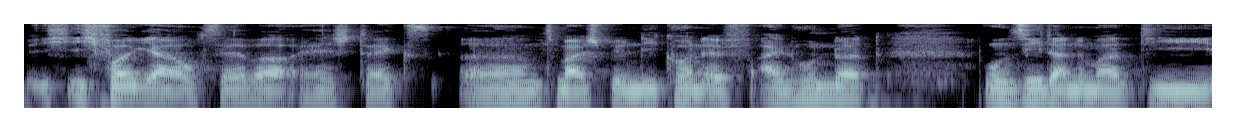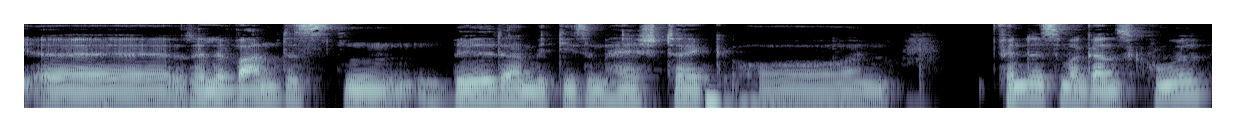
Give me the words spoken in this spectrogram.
ich, ich folge ja auch selber Hashtags, ähm, zum Beispiel Nikon F100 und sehe dann immer die äh, relevantesten Bilder mit diesem Hashtag und finde es immer ganz cool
